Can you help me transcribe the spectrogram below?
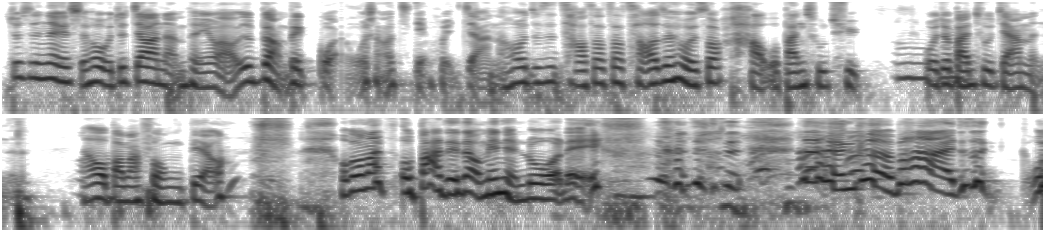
就是那个时候我就交了男朋友啊，我就不想被管，我想要几点回家，然后就是吵吵吵吵到最后，我说好，我搬出去，我就搬出家门了。然后我爸妈疯掉，我爸妈，我爸直接在我面前落泪，就是这很可怕、欸。就是我，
